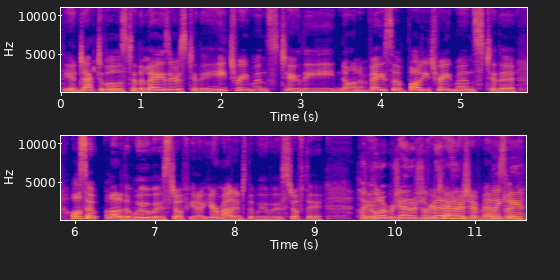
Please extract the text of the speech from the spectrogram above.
the injectables to the lasers to the heat treatments to the non invasive body treatments to the, also a lot of the woo woo stuff. You know, you're mad into the woo woo stuff, the, I call it regenerative, regenerative medicine. medicine.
